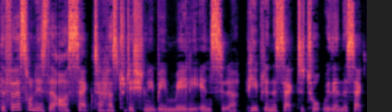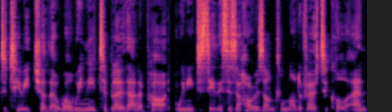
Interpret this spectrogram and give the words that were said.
The first one is that our sector has traditionally been really insular. People in the sector talk within the sector to each other. Well, we need to blow that apart. We need to see this as a horizontal, not a vertical. And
